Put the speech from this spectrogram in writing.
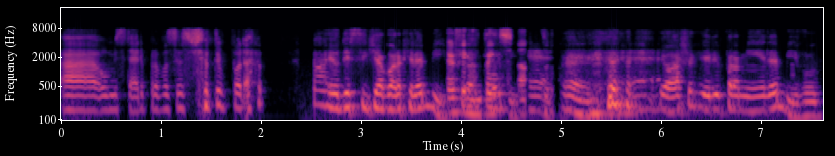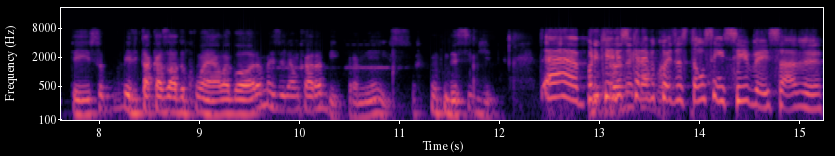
uh, o mistério para você assistir a temporada. Ah, eu decidi agora que ele é bi. Eu fico é pensando. É é. eu acho que ele, para mim, ele é bi. Vou ter isso. Ele tá casado com ela agora, mas ele é um cara bi. Para mim é isso. decidi. É, porque ele escreve acabou. coisas tão sensíveis, sabe?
